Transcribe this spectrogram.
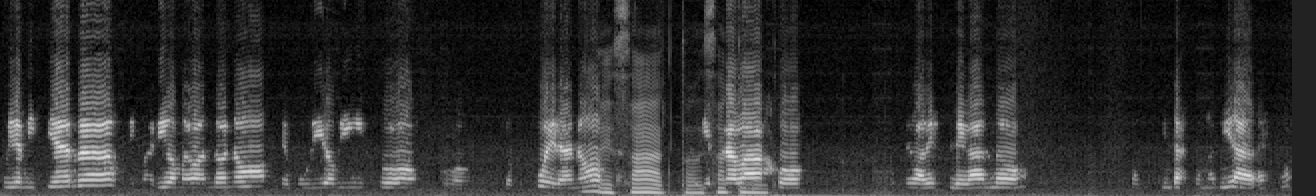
fui de mi tierra, mi marido me abandonó, se murió mi hijo, o lo que fuera, ¿no? Exacto, y el trabajo se va desplegando con distintas tonalidades, ¿no?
